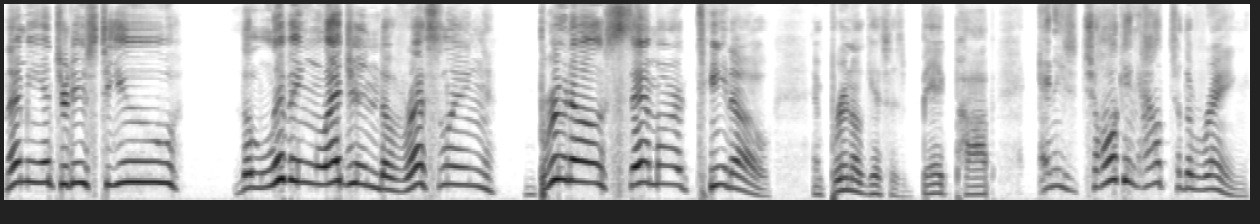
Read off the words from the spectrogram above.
let me introduce to you the living legend of wrestling, Bruno Sammartino. And Bruno gets his big pop, and he's jogging out to the ring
